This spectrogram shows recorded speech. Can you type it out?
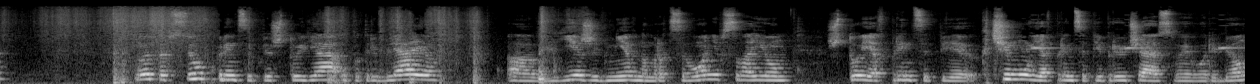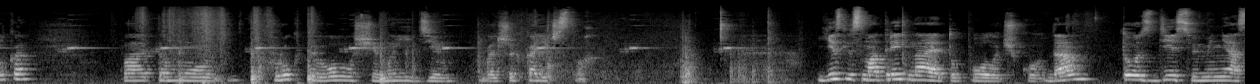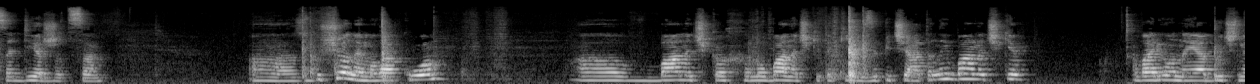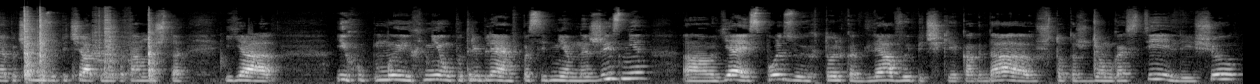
Ну, это все, в принципе, что я употребляю а, в ежедневном рационе в своем, что я, в принципе, к чему я, в принципе, приучаю своего ребенка. Поэтому фрукты, овощи мы едим в больших количествах. Если смотреть на эту полочку, да, то здесь у меня содержится а, сгущенное молоко а, в баночках, но баночки такие запечатанные баночки, вареные обычные. Почему запечатанные? Потому что я их, мы их не употребляем в повседневной жизни, я использую их только для выпечки, когда что-то ждем гостей или еще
